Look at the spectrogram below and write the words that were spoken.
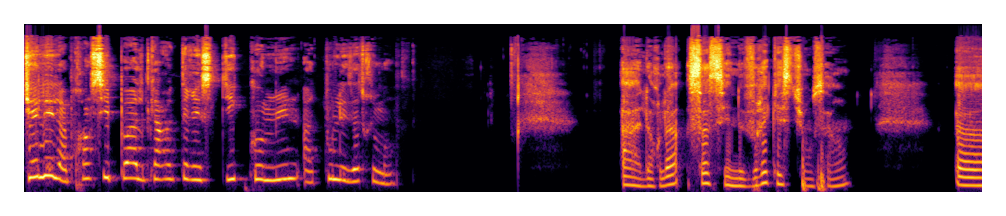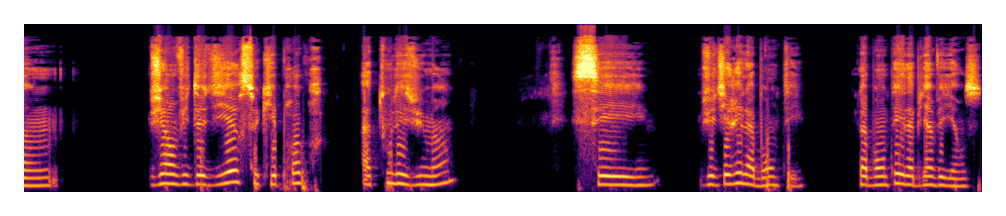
quelle est la principale caractéristique commune à tous les êtres humains? Ah alors là, ça c'est une vraie question ça. Hein. Euh, j'ai envie de dire, ce qui est propre à tous les humains, c'est, je dirais, la bonté. La bonté et la bienveillance.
